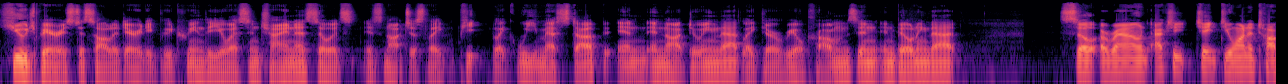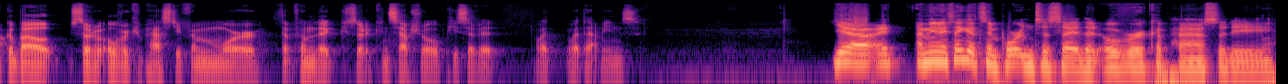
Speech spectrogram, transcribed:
huge barriers to solidarity between the us and china. So it's it's not just like like we messed up in, in not doing that. Like there are real problems in, in building that. So around actually jake do you want to talk about sort of overcapacity from more from the sort of conceptual piece of it what what that means? Yeah, I, I mean, I think it's important to say that overcapacity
